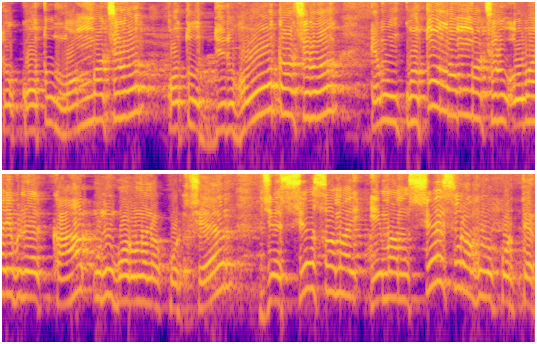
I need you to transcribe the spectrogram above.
তো কত লম্বা ছিল, কত দীর্ঘতা ছিল এবং কত লম্বা ছিল ওবাইবনে কাপ উনি বর্ণনা করছেন যে সে সময় ইমাম সে সুরাগুলো পড়তেন।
